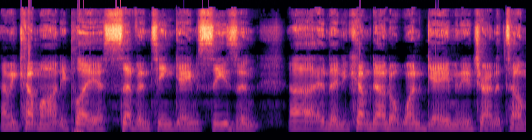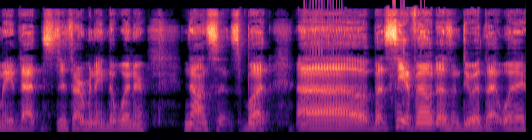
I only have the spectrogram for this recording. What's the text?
I mean, come on, you play a 17 game season, uh, and then you come down to one game, and you're trying to tell me that's determining the winner. Nonsense. But. Uh, uh, but CFL doesn't do it that way.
